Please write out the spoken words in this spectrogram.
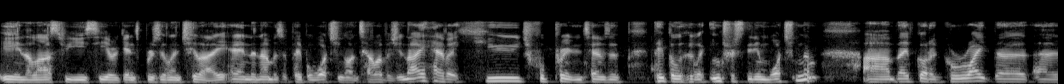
in the last few years here against Brazil and Chile, and the numbers of people watching on television. They have a huge footprint in terms of people who are interested in watching them. Um, they've got a great uh, uh,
